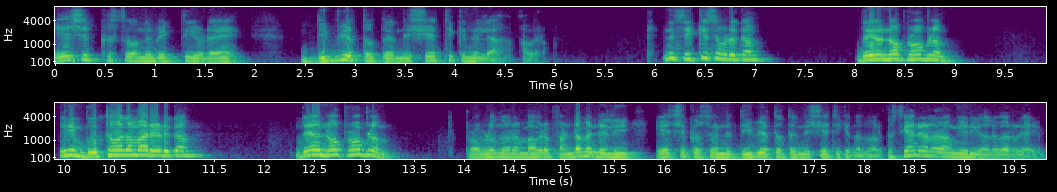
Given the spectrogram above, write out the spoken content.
യേശു ക്രിസ്തു എന്ന വ്യക്തിയുടെ ദിവ്യത്വത്തെ നിഷേധിക്കുന്നില്ല അവർ. ഇനി സിക്കിസം എടുക്കാം. ദേ നോ പ്രോബ്ലം ഇനി ബുദ്ധമതന്മാരെ എടുക്കാം. ദേ നോ പ്രോബ്ലം പ്രോബ്ലം എന്ന് പറയുമ്പോൾ അവർ ഫണ്ടമെന്റലി യേശു ക്രിസ്തുവിന്റെ ദിവ്യത്വത്തെ നിഷേധിക്കുന്നുണ്ടെന്നാണ്. ക്രിസ്ത്യാനികൾ അംഗീകരിക്കുന്നത് വേറൊരു കാര്യം.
